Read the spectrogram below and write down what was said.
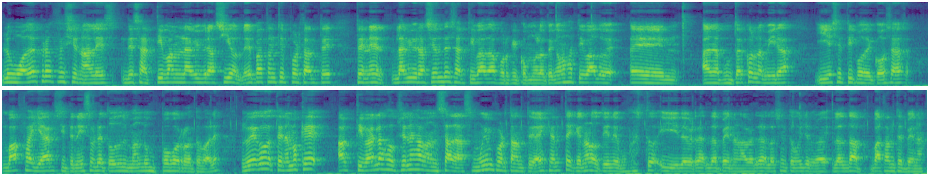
los jugadores profesionales desactivan la vibración. Es bastante importante tener la vibración desactivada porque como lo tengamos activado eh, al apuntar con la mira y ese tipo de cosas va a fallar si tenéis sobre todo el mando un poco roto, ¿vale? Luego tenemos que activar las opciones avanzadas, muy importante, hay gente que no lo tiene puesto y de verdad da pena, la verdad, lo siento mucho, pero da bastante pena.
